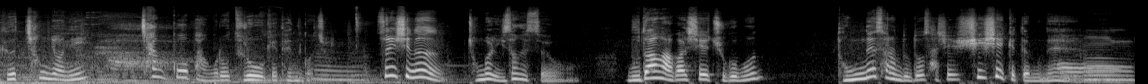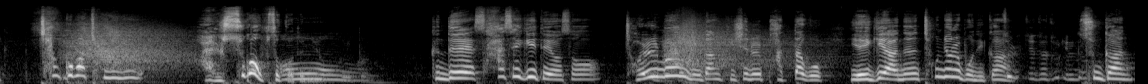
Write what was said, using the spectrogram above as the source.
그 청년이 창고 방으로 들어오게 된 거죠. 수인 씨는 정말 이상했어요. 무당 아가씨의 죽음은 동네 사람들도 사실 쉬쉬했기 때문에 창고방 청년을 알 수가 없었거든요. 근데 사색이 되어서 젊은 무당 귀신을 봤다고 얘기하는 청년을 보니까 순간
